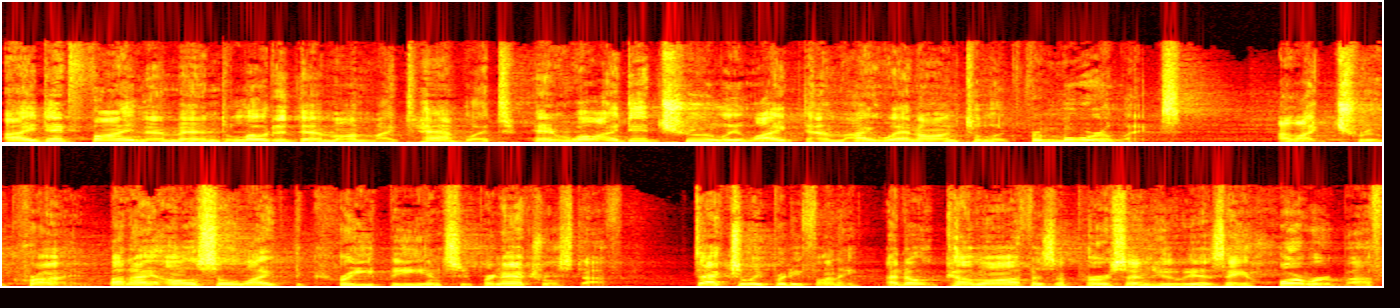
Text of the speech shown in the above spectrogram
I did find them and loaded them on my tablet, and while I did truly like them, I went on to look for more links. I like true crime, but I also like the creepy and supernatural stuff. It's actually pretty funny. I don't come off as a person who is a horror buff.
